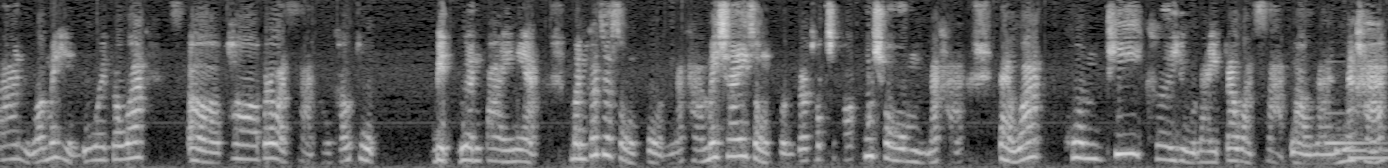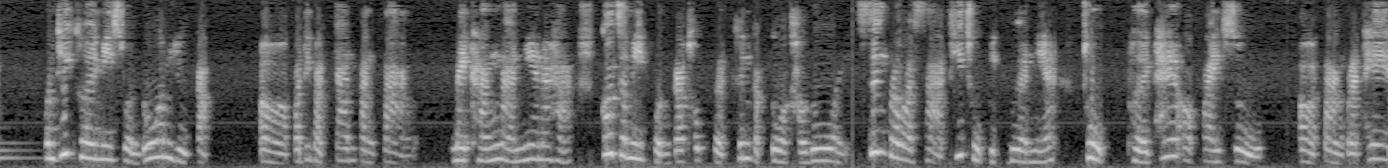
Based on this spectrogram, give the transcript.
ต้านหรือว่าไม่เห็นด้วย เพราะว่าออพอประวัติศาสตร์ของเขาถูกบิดเบือนไปเนี่ย มันก็จะส่งผลนะคะ ไม่ใช่ส่งผลกระทบเฉพาะผู้ชมนะคะ แต่ว่าคนที่เคยอยู่ในประวัติศาสตร์เหล่านั้นนะคะ คนที่เคยมีส่วนร่วมอยู่กับ ปฏิบัติการต่างๆ ในครั้งนั้นเนี่ยนะคะ ก็จะมีผลกระทบเกิดขึ้นกับตัวเขาด้วย ซึ่งประวัติศาสตร์ที่ถูกปิดเบือนเนี้ยถูกเผยแพร่ออกไปสู่ต่างประเทศ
